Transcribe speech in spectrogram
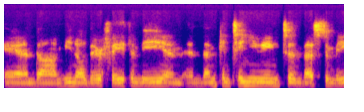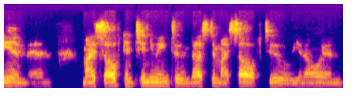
and um, you know their faith in me and and them continuing to invest in me and and myself continuing to invest in myself too you know and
